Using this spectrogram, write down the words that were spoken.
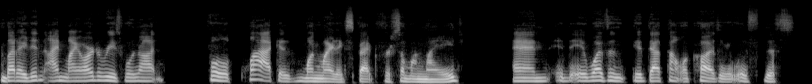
but I didn't, I, my arteries were not full of plaque as one might expect for someone my age. And it, it wasn't, it, that's not what caused it. It was this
